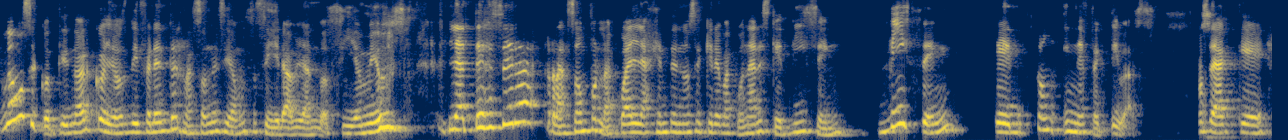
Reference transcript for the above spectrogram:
vamos a continuar con las diferentes razones y vamos a seguir hablando así, amigos. La tercera razón por la cual la gente no se quiere vacunar es que dicen, dicen que son inefectivas. O sea que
